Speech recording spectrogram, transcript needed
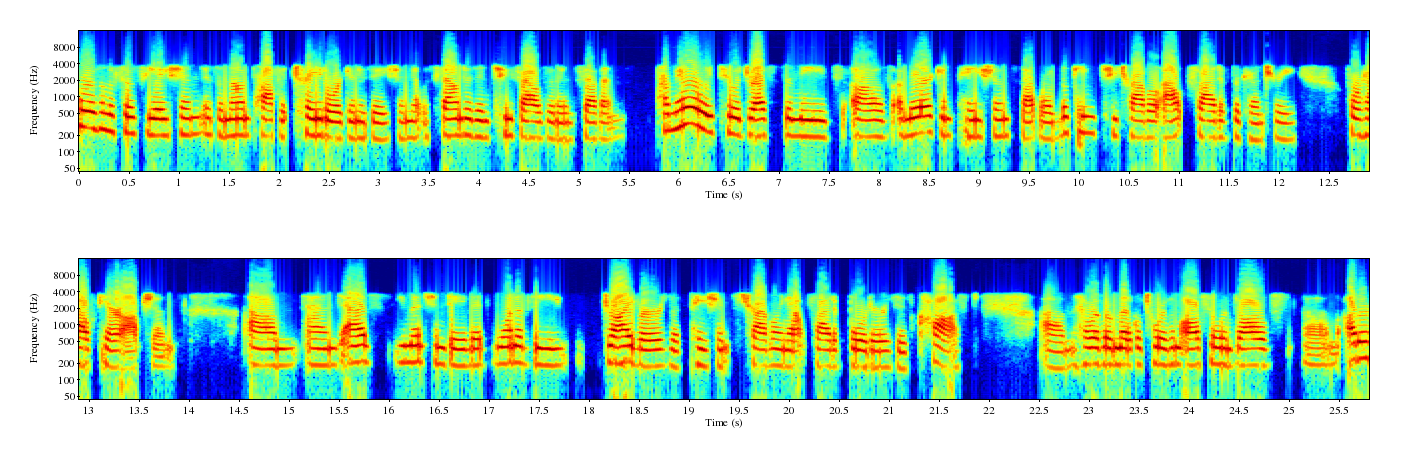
Tourism Association is a nonprofit trade organization that was founded in 2007, primarily to address the needs of American patients that were looking to travel outside of the country for healthcare options. Um, and as you mentioned, David, one of the drivers of patients traveling outside of borders is cost. Um, however, medical tourism also involves um, other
